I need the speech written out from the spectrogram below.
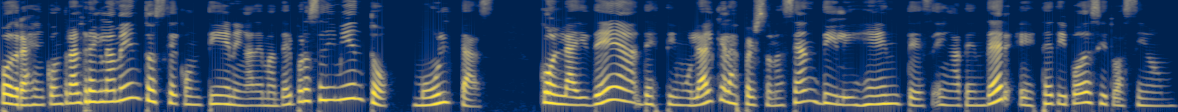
podrás encontrar reglamentos que contienen, además del procedimiento, multas, con la idea de estimular que las personas sean diligentes en atender este tipo de situación.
